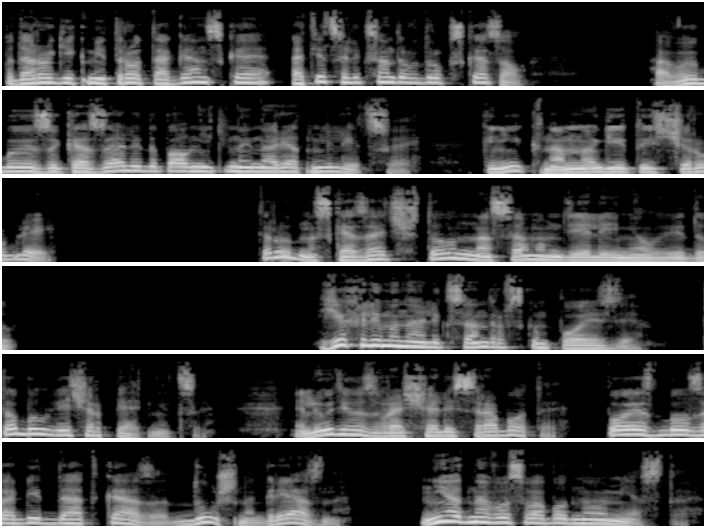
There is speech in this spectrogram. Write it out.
По дороге к метро Таганская отец Александр вдруг сказал, «А вы бы заказали дополнительный наряд милиции. Книг на многие тысячи рублей». Трудно сказать, что он на самом деле имел в виду. Ехали мы на Александровском поезде. То был вечер пятницы. Люди возвращались с работы. Поезд был забит до отказа, душно, грязно. Ни одного свободного места.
